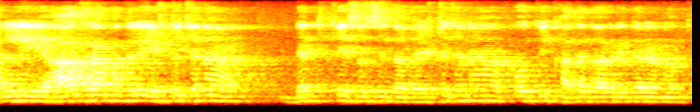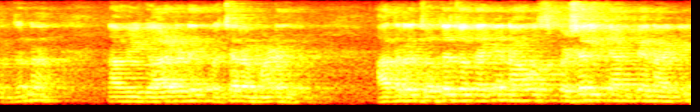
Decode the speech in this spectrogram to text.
ಅಲ್ಲಿ ಆ ಗ್ರಾಮದಲ್ಲಿ ಎಷ್ಟು ಜನ ಡೆತ್ ಕೇಸಸ್ ಇದ್ದಾವೆ, ಎಷ್ಟು ಜನ ಪೋತಿ ಖಾತೆದಾರರಿದ್ದಾರೆ ಅನ್ನೋಂಥದ್ದನ್ನು ನಾವು ಈಗ ಆಲ್ರೆಡಿ ಪ್ರಚಾರ ಮಾಡಿದೆ ಅದರ ಜೊತೆ ಜೊತೆಗೆ ನಾವು ಸ್ಪೆಷಲ್ ಕ್ಯಾಂಪೇನ್ ಆಗಿ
